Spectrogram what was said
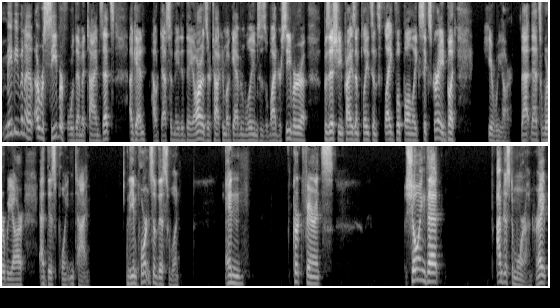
maybe even a, a, receiver for them at times. That's again how decimated they are as they're talking about Gavin Williams as a wide receiver, a position he probably hasn't played since flag football in like sixth grade. But here we are. That that's where we are at this point in time. The importance of this one and Kirk Ferentz showing that I'm just a moron, right?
